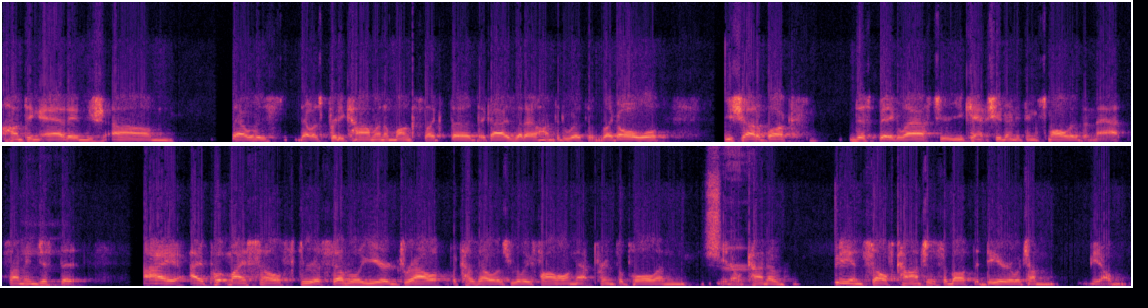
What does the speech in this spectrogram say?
hunting adage um, that was that was pretty common amongst like the the guys that I hunted with. Like, oh well, you shot a buck this big last year. You can't shoot anything smaller than that. So I mean, just that I I put myself through a several year drought because I was really following that principle and you know kind of being self conscious about the deer, which I'm you know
